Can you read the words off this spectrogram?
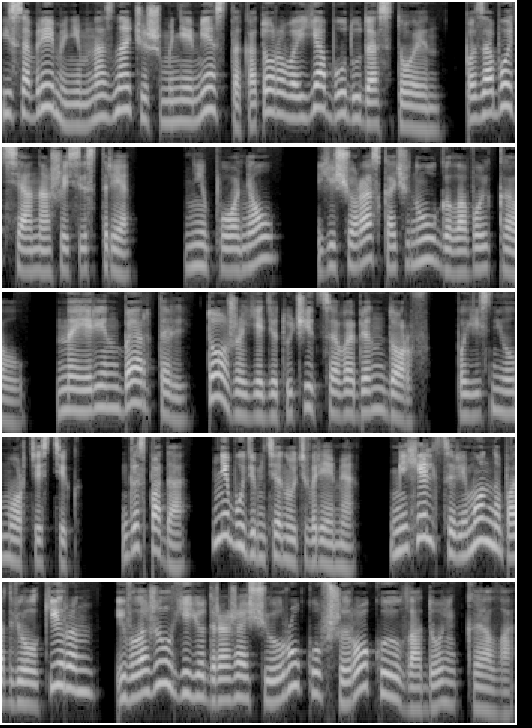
и со временем назначишь мне место, которого я буду достоин. Позаботься о нашей сестре». «Не понял?» Еще раз качнул головой Кэл. «Нейрин Бертель тоже едет учиться в Эбендорф», пояснил Мортистик. «Господа, не будем тянуть время». Михель церемонно подвел Киран и вложил ее дрожащую руку в широкую ладонь Кэлла.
